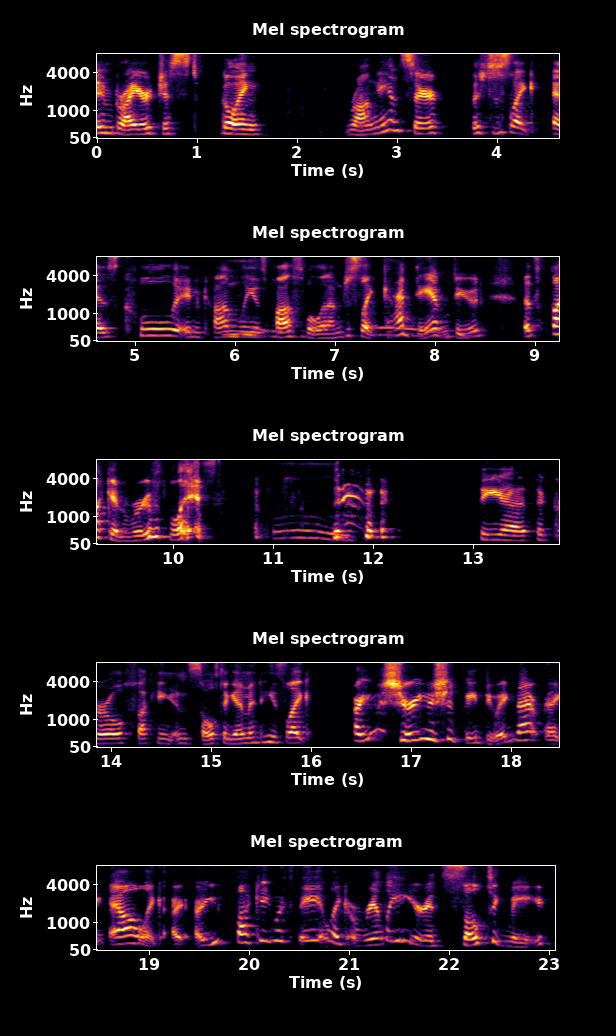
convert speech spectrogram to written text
and Briar just going, wrong answer. It's just like as cool and calmly as mm. possible. And I'm just like, God mm. damn, dude, that's fucking ruthless. Mm. The uh the girl fucking insulting him and he's like are you sure you should be doing that right now like are, are you fucking with me like really you're insulting me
